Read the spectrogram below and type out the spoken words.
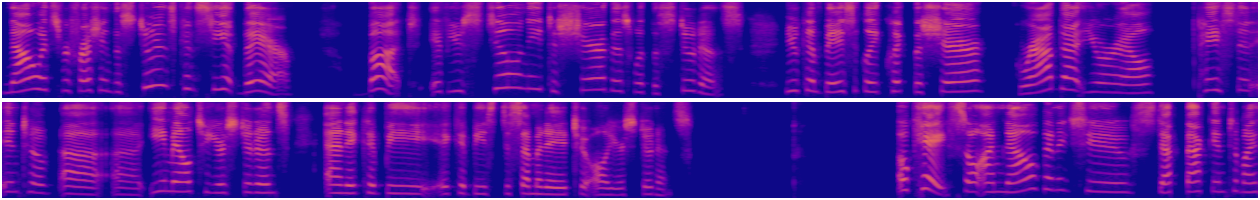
now it's refreshing. The students can see it there. But if you still need to share this with the students, you can basically click the share, grab that URL, paste it into uh, uh, email to your students and it could be it could be disseminated to all your students. Okay, so I'm now going to step back into my,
